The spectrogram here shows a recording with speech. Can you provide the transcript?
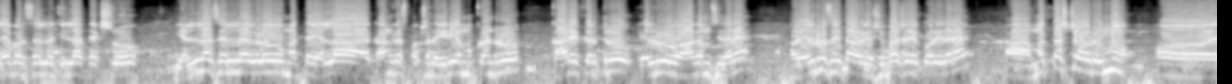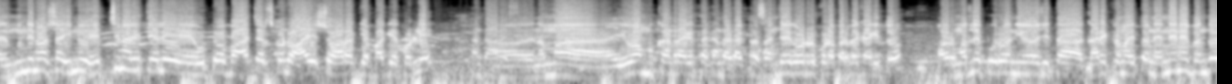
ಲೇಬರ್ ಸೆಲ್ ಜಿಲ್ಲಾಧ್ಯಕ್ಷರು, ಎಲ್ಲ ಸೆಲ್ಗಳು ಮತ್ತೆ ಎಲ್ಲ ಕಾಂಗ್ರೆಸ್ ಪಕ್ಷದ ಹಿರಿಯ ಮುಖಂಡರು, ಕಾರ್ಯಕರ್ತರು ಎಲ್ಲರೂ ಆಗಮಿಸಿದ್ದಾರೆ. ಅವರೆಲ್ಲರೂ ಸಹಿತ ಅವರಿಗೆ ಶುಭಾಶಯ ಕೋರಿದ್ದಾರೆ. ಮತ್ತಷ್ಟು ಅವರು ಇನ್ನು ಮುಂದಿನ ವರ್ಷ ಇನ್ನು ಹೆಚ್ಚಿನ ರೀತಿಯಲ್ಲಿ ಹುಟ್ಟುಹಬ್ಬ ಆಚರಿಸಿಕೊಂಡು ಆಯುಷ್, ಆರೋಗ್ಯ ಭಾಗ್ಯ ಕೊಡ್ಲಿ ಅಂತ ನಮ್ಮ ಯುವ ಮುಖಂಡರಾಗಿರ್ತಕ್ಕಂಥ ಡಾಕ್ಟರ್ ಸಂಜಯ್ ಗೌಡರು ಕೂಡ ಬರಬೇಕಾಗಿತ್ತು. ಅವರು ಮೊದಲೇ ಪೂರ್ವ ನಿಯೋಜಿತ ಕಾರ್ಯಕ್ರಮ ಇತ್ತು. ನಿನ್ನೆನೆ ಬಂದು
